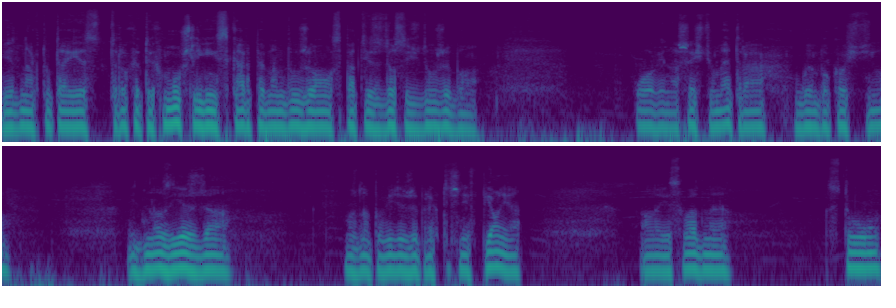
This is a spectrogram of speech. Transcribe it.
jednak tutaj jest trochę tych muszli. Skarpę mam dużą, spad jest dosyć duży, bo łowię na 6 metrach głębokości dno zjeżdża można powiedzieć, że praktycznie w pionie, ale jest ładny stół,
